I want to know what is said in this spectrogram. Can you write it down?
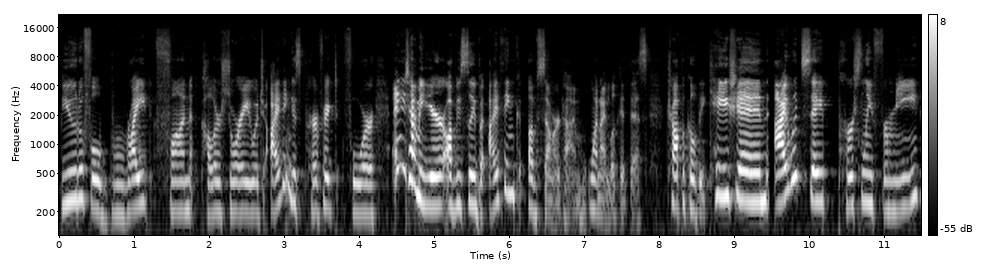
beautiful, bright, fun color story, which I think is perfect for any time of year, obviously, but I think of summertime when I look at this. Tropical vacation. I would say, personally, for me,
